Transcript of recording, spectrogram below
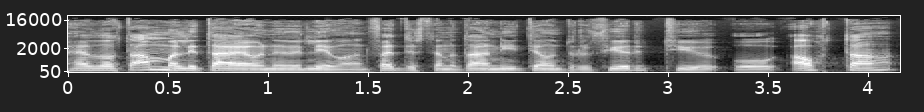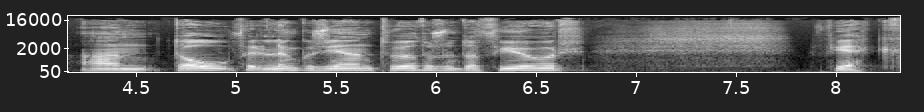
Hefði átt ammal í dag ef hann hefði lifað. Hann fættist hann að dag 1948 hann dó fyrir löngu síðan 2004 fekk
